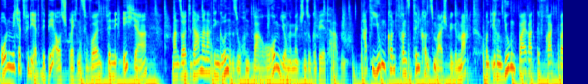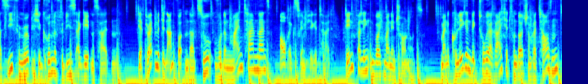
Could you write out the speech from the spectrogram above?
Ohne mich jetzt für die FDP aussprechen zu wollen, finde ich ja, man sollte da mal nach den Gründen suchen, warum junge Menschen so gewählt haben. Hat die Jugendkonferenz TINCON zum Beispiel gemacht und ihren Jugendbeirat gefragt, was sie für mögliche Gründe für dieses Ergebnis halten. Der Thread mit den Antworten dazu wurde in meinen Timelines auch extrem viel geteilt. Den verlinken wir euch mal in den Show Notes. Meine Kollegin Viktoria Reichert von Deutschland 3000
